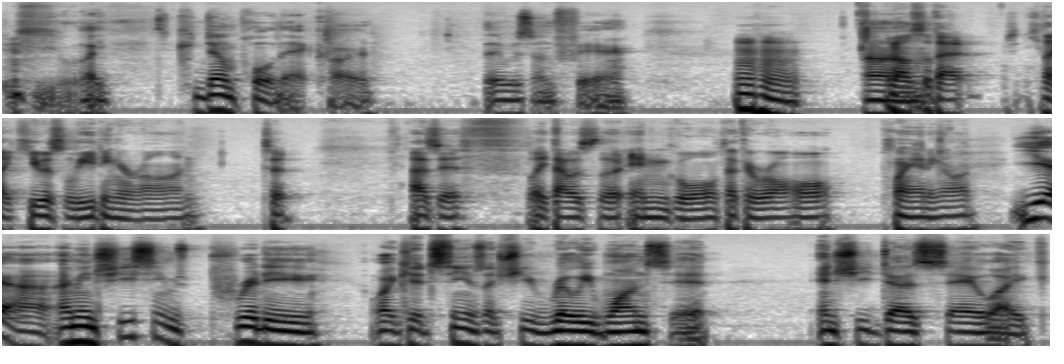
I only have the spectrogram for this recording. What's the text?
you, like, don't pull that card. That was unfair. Mm-hmm. Um, and also that like he was leading her on to, as if like that was the end goal that they were all planning on. Yeah, I mean, she seems pretty like it seems like she really wants it, and she does say like,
